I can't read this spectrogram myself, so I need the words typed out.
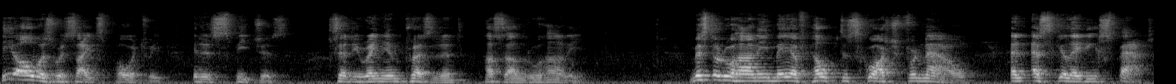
He always recites poetry in his speeches, said Iranian President Hassan Rouhani. Mr. Rouhani may have helped to squash for now an escalating spat,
